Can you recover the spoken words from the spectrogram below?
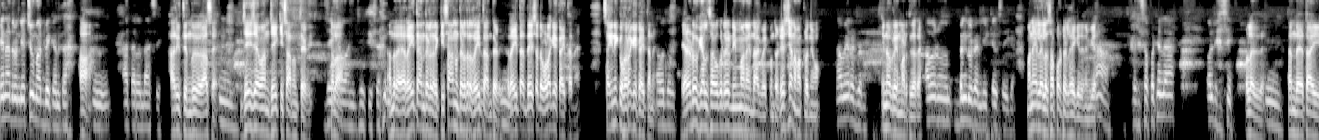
ಏನಾದ್ರೂ ಒಂದು ಅಚೀವ್ ಮಾಡ್ಬೇಕಂತ. ಹಾ. ಹ್ಮ್ ಆ ತರ ಒಂದು ಆಸೆ. ಆ ರೀತಿಯೊಂದು ಆಸೆ. ಹ್ಮ್. ಜೈ ಜವಾನ್ ಜೈ ಕಿಸಾನ್ ಅಂತ ಹೇಳಿ ಜೈ ಅಲ್ಲ? ಜವಾನ್ ಜೈ ಕಿಸಾನ್. ಅಂದ್ರೆ ರೈತ ಅಂತ ಹೇಳಿದ್ರೆ ಕಿಸಾನ್ ಅಂತ ಹೇಳಿದ್ರೆ ರೈತ ಅಂತ ಹೇಳಿ. ರೈತ ದೇಶದ ಒಳಗೆ ಕಾಯ್ತಾನೆ. ಸೈನಿಕ ಹೊರಗೆ ಕಾಯ್ತಾನೆ. ಹೌದು ಎರಡೂ ಕೆಲಸ ನಿಮ್ಮ ಮನೆಯಿಂದ ಆಗ್ಬೇಕು ಅಂತ ಹೇಳಿ. ಎಷ್ಟು ಜನ ಮಕ್ಕಳು ನೀವು? ಜನ. ಇನ್ನೊಬ್ರು ಏನ್ ಮಾಡ್ತಿದ್ದಾರೆ? ಅವರು ಬೆಂಗಳೂರಲ್ಲಿ ಕೆಲಸ ಈಗ. ಮನೆಯಲ್ಲೆಲ್ಲ ಸಪೋರ್ಟ್ ಎಲ್ಲ ಹೇಗಿದೆ ನಿಮ್ಗೆ? ಹಾ ಸಪೋರ್ಟ್ ಎಲ್ಲ ಒಳ್ಳೆ ಒಳ್ಳೇದಿದೆ. ಹ್ಮ್. ತಂದೆ ತಾಯಿ?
